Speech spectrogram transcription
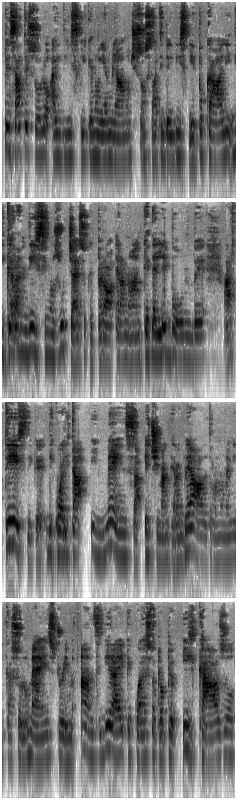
pensate solo ai dischi che noi amiamo, ci sono stati dei dischi epocali di grandissimo successo che però erano anche delle bombe artistiche di qualità immensa e ci mancherebbe altro, non è mica solo mainstream, anzi direi che questo è proprio il caso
